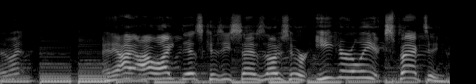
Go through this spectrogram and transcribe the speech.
And I, I like this because he says those who are eagerly expecting.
